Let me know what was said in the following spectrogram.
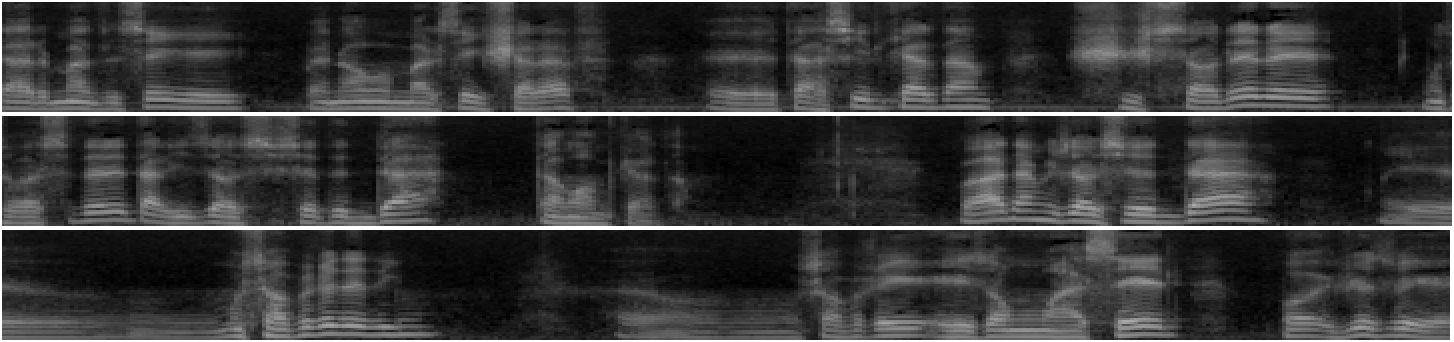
در مدرسه به نام مرسه شرف تحصیل کردم. شش ساله متوسطه در 1310 تمام کردم. بعدم 1310 مسابقه دادیم. مسابقه اعزام و محصل. با جزو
